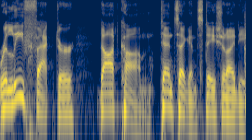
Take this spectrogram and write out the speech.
ReliefFactor.com. 10 seconds, station ID.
